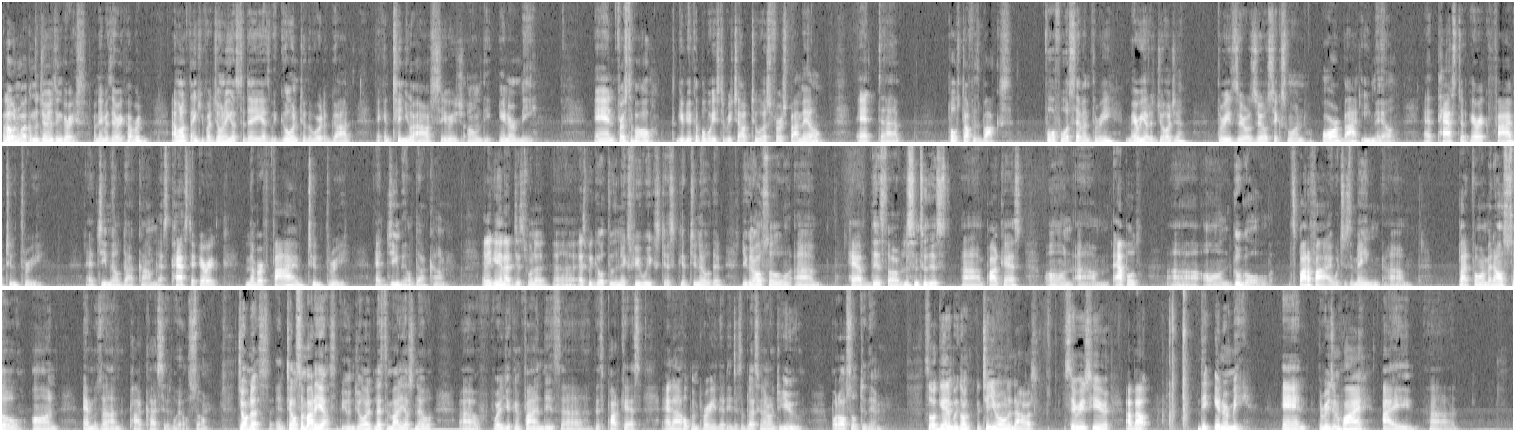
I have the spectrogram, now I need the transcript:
Hello and welcome to Journeys in Grace. My name is Eric Hubbard. I want to thank you for joining us today as we go into the Word of God and continue our series on the inner me. And first of all, to give you a couple ways to reach out to us, first by mail at uh, Post Office Box 4473, Marietta, Georgia 30061, or by email at PastorEric523 at gmail.com. That's Pastor Eric, number 523 at gmail.com. And again, I just want to, uh, as we go through the next few weeks, just get you know that you can also um, have this or listen to this uh, podcast on um, Apple, uh, on Google, Spotify, which is the main um, platform, and also on Amazon Podcasts as well. So join us and tell somebody else if you enjoy it. Let somebody else know uh, where you can find this uh, this podcast. And I hope and pray that it is a blessing not only to you but also to them. So again, we're going to continue on in our series here about the inner me. And the reason why I uh,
